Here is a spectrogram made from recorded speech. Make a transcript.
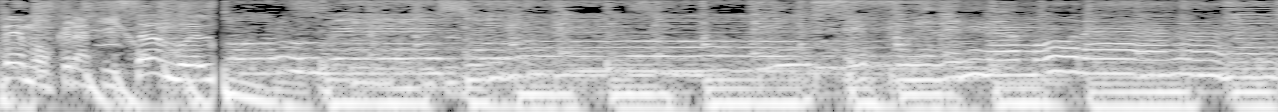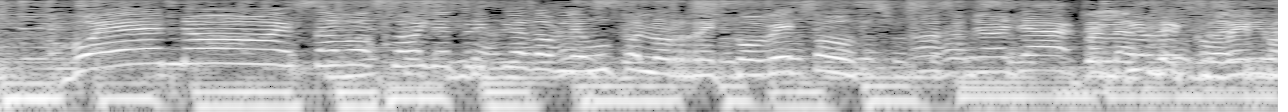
Democratizando el Se puede enamorar. Bueno, estamos hoy en www con los recovecos. No, señora, ya, De la cualquier recoveco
